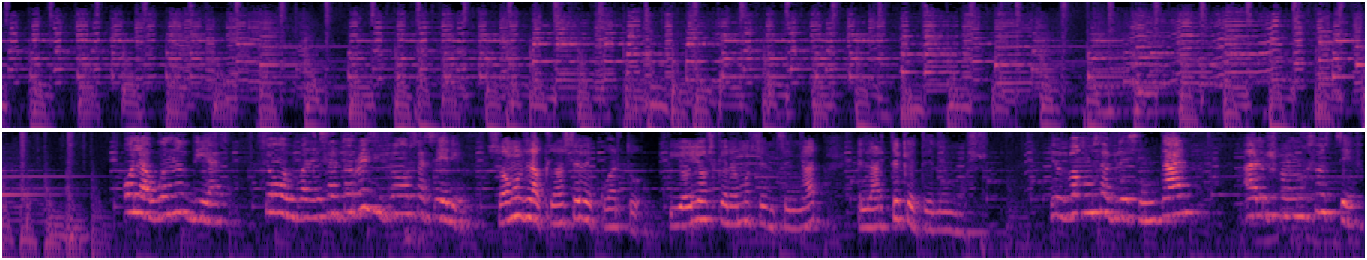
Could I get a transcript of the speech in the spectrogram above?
Hola, buenos días. Somos Vanessa Torres y somos a serie. Somos la clase de cuarto y hoy os queremos enseñar el arte que tenemos. Y os vamos a presentar a los famosos chefs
